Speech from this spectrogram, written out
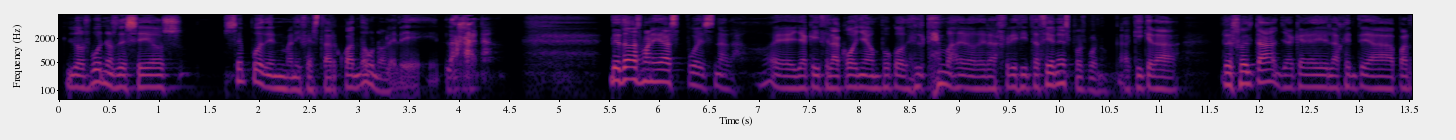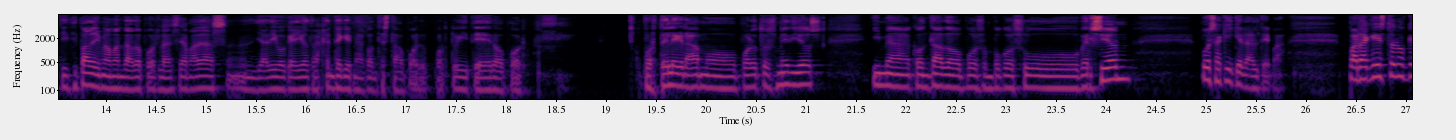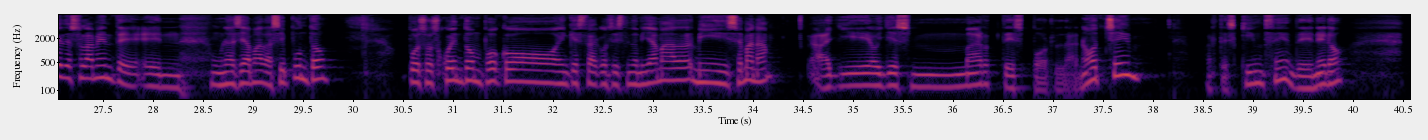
Los buenos deseos se pueden manifestar cuando uno le dé la gana. De todas maneras, pues nada, eh, ya que hice la coña un poco del tema de, de las felicitaciones, pues bueno, aquí queda resuelta, ya que la gente ha participado y me ha mandado pues las llamadas. Ya digo que hay otra gente que me ha contestado por, por Twitter o por, por Telegram o por otros medios y me ha contado pues un poco su versión. Pues aquí queda el tema. Para que esto no quede solamente en unas llamadas y punto, pues os cuento un poco en qué está consistiendo mi llamada, mi semana. Allí hoy es martes por la noche, martes 15 de enero.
